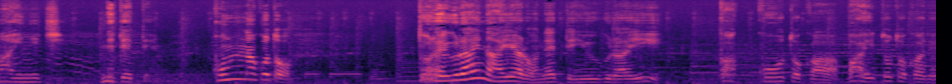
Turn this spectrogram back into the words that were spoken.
毎日寝ててこんなことどれぐらいないやろうねっていうぐらい学校とかバイトとかで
